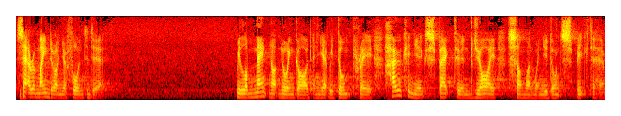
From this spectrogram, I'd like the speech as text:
Set a reminder on your phone to do it. We lament not knowing God, and yet we don't pray. How can you expect to enjoy someone when you don't speak to him?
